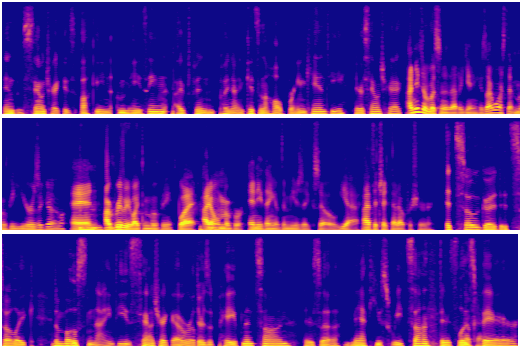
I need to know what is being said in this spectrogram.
and the soundtrack is fucking amazing. I've been putting on Kids in the Hall Brain Candy, their soundtrack. I need to listen to that again because I watched that movie years ago and mm-hmm. I really liked the movie, but I don't mm-hmm. remember anything of the music. So yeah, I have to check that out for sure. It's so good. It's so like the most 90s soundtrack ever. There's a Pavement song. There's a Matthew Sweet song. There's Liz Okay. Phair,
